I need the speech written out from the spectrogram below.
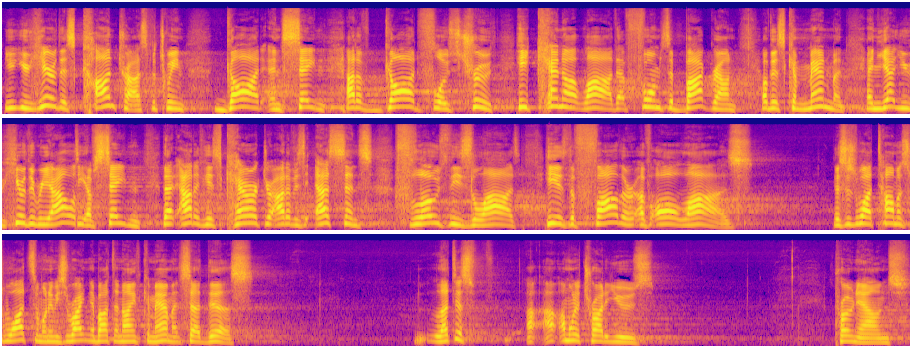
You, you hear this contrast between God and Satan. Out of God flows truth. He cannot lie. That forms the background of this commandment. And yet you hear the reality of Satan that out of his character, out of his essence, flows these lies. He is the father of all lies. This is why Thomas Watson, when he was writing about the ninth commandment, said this. Let this, I, I'm going to try to use pronouns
